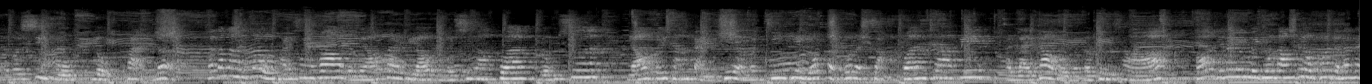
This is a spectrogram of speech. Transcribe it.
能够幸福又快乐。那当然，在舞台上方，我们要代表我们的新郎官荣生，也要非常感谢我们今天有很多的长官嘉宾还来到我们的会场。好，今天的会场当中，看到咱的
